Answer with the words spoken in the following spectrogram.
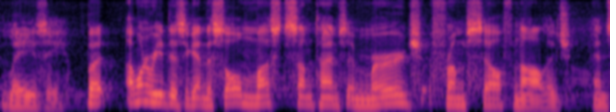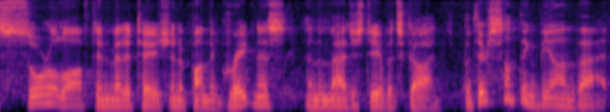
lazy. But I want to read this again. The soul must sometimes emerge from self knowledge and soar aloft in meditation upon the greatness and the majesty of its God. But there's something beyond that.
